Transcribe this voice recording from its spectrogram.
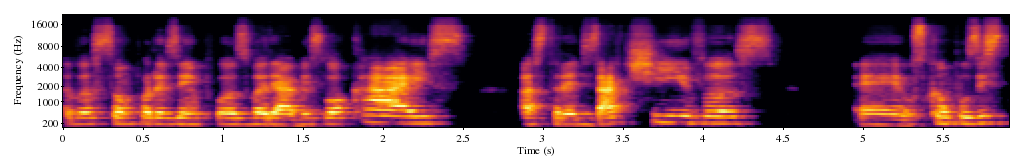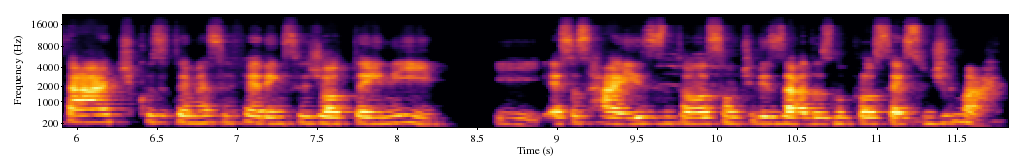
elas são, por exemplo, as variáveis locais, as threads ativas, é, os campos estáticos e também as referências JNI. E essas raízes, então, elas são utilizadas no processo de mark.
